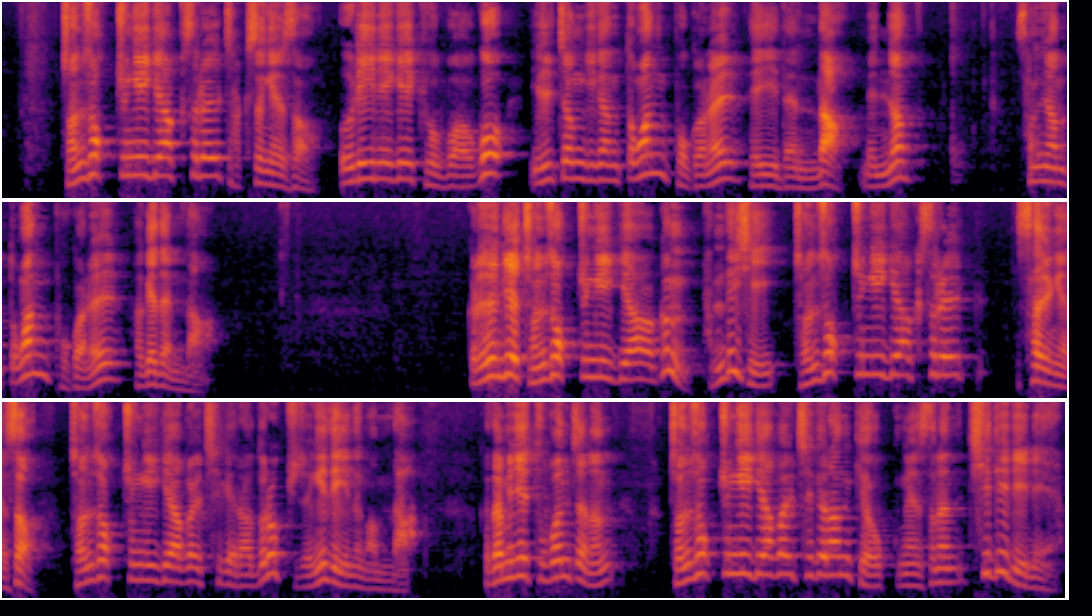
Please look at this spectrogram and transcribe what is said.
전속중개계약서를 작성해서 의뢰인에게 교부하고 일정 기간 동안 보관을 해야 된다. 몇 년? 3년 동안 보관을 하게 됩니다. 그래서 이제 전속중개계약은 반드시 전속중개계약서를 사용해서 전속중개계약을 체결하도록 규정이 되어 있는 겁니다. 그 다음에 이제 두 번째는 전속중개계약을 체결한 개업공에서는 7일 이내에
